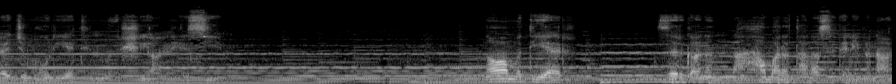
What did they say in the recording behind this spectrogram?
ve Cumhuriyet'in ışıyan hesiyim. Namı diğer Zırganın hamarat anası Delipınar.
